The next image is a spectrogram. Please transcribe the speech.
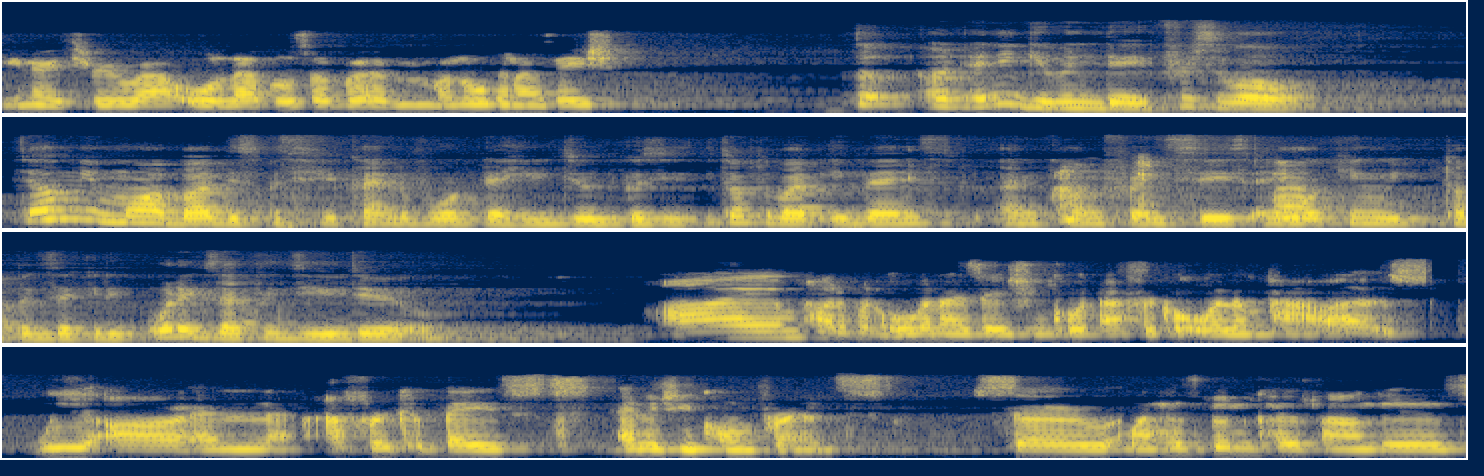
you know, throughout all levels of um, an organization. So on any given day, first of all, tell me more about the specific kind of work that you do because you talked about events and conferences and you're working with top executives. What exactly do you do? I am part of an organization called Africa Oil and Power. We are an Africa-based energy conference so my husband co-founded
